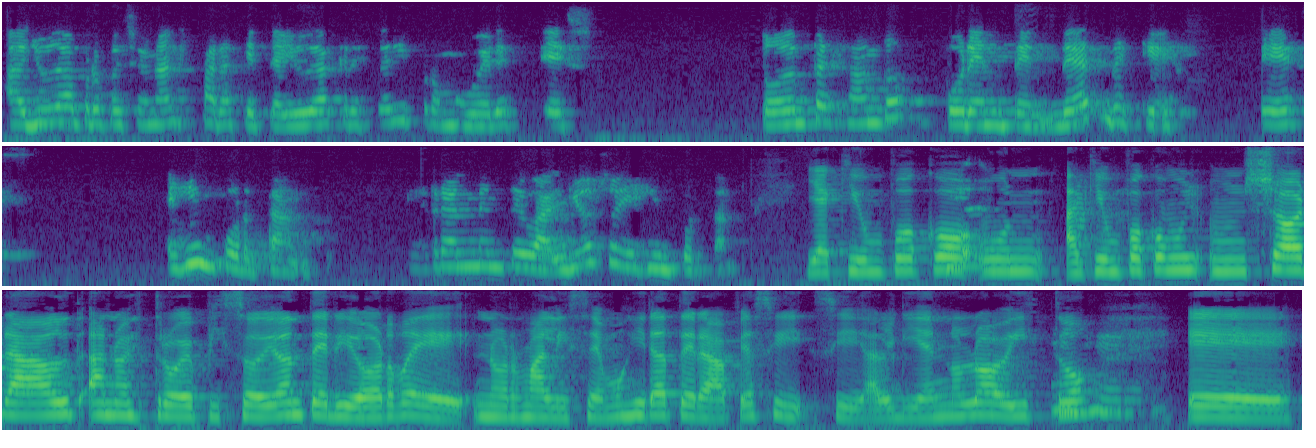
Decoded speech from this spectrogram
ayuda profesional para que te ayude a crecer y promover eso. Todo empezando por entender de que es, es importante, es realmente valioso y es importante. Y aquí un poco un, aquí un poco un, shout out a nuestro episodio anterior de normalicemos ir a terapia si, si alguien no lo ha visto. Eh,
